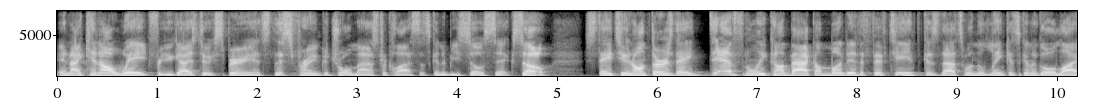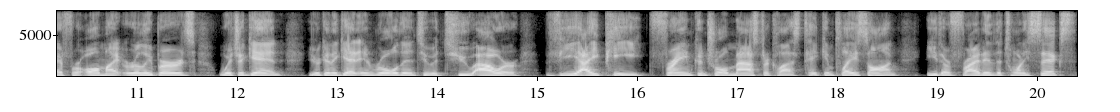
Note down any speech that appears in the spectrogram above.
And I cannot wait for you guys to experience this frame control masterclass. It's going to be so sick. So, stay tuned on Thursday. Definitely come back on Monday, the 15th, because that's when the link is going to go live for all my early birds, which again, you're going to get enrolled into a two hour VIP frame control masterclass taking place on either Friday, the 26th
